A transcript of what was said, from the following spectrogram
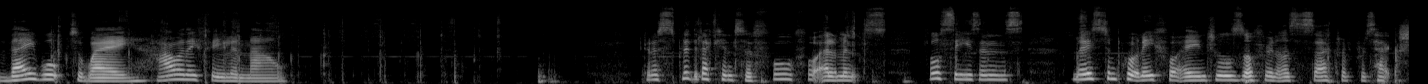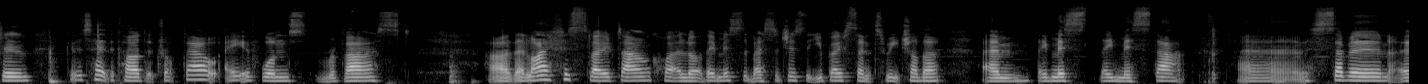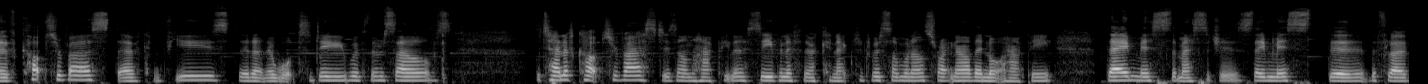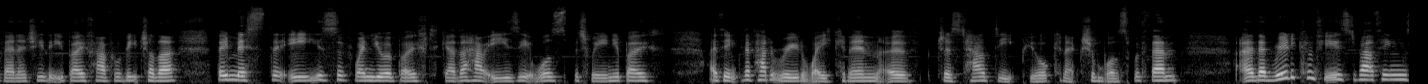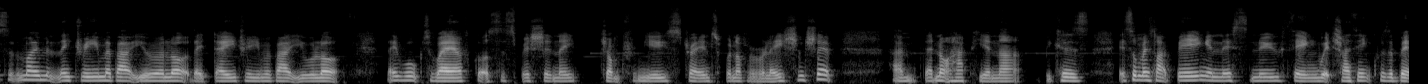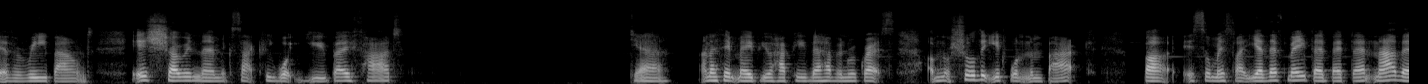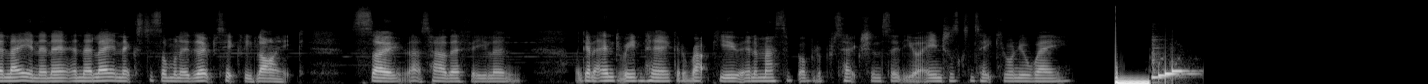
They walked away. How are they feeling now? going to split the deck into four four elements, four seasons. Most importantly for angels, offering us a circle of protection. going to take the card that dropped out, Eight of Wands reversed. Uh, their life has slowed down quite a lot. They miss the messages that you both sent to each other. Um, they miss they miss that. Uh, seven of Cups reversed. They're confused. They don't know what to do with themselves. The Ten of Cups reversed is unhappiness. Even if they're connected with someone else right now, they're not happy. They miss the messages. They miss the, the flow of energy that you both have with each other. They miss the ease of when you were both together, how easy it was between you both. I think they've had a rude awakening of just how deep your connection was with them. And they're really confused about things at the moment. They dream about you a lot. They daydream about you a lot. They walked away. I've got a suspicion they jumped from you straight into another relationship. Um, they're not happy in that because it's almost like being in this new thing, which I think was a bit of a rebound, is showing them exactly what you both had. Yeah. And I think maybe you're happy they're having regrets. I'm not sure that you'd want them back, but it's almost like, yeah, they've made their bed now they're laying in it and they're laying next to someone they don't particularly like. So that's how they're feeling. I'm going to end reading here, going to wrap you in a massive bubble of protection so that your angels can take you on your way.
